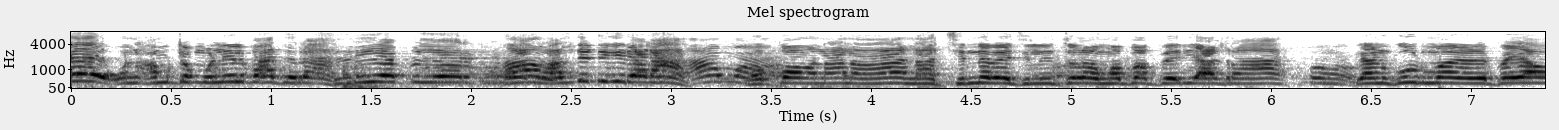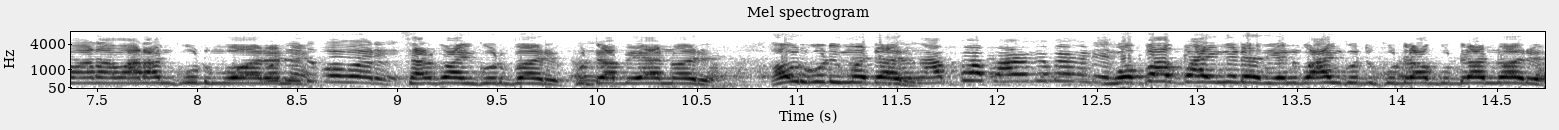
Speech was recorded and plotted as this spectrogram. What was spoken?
ஏய் உன்னை அமுட்ட முள்ளில பாத்துறா. சிறிய பிள்ளையா இருக்கு ஆ வந்துட்டுக்கிறடா ஆமா. அப்பா நானா நான் சின்ன வயசுல இருந்து உங்க அப்பா பெரிய ஆள்றா எனக்கு கூட்டு பையா வாடா வாடான்னு கூட்டு போவாரு. சரக்கு வாங்கி கொடுப்பாரு குட்டா பையான்னு அவர் குடிக்க மாட்டாரு எங்க அப்பா பழக்கமே கிடையாது. உங்க அப்பா பாய் கிடையாது. எனக்கு வாங்கி கொடுத்து குட்டா குட்டான்னு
